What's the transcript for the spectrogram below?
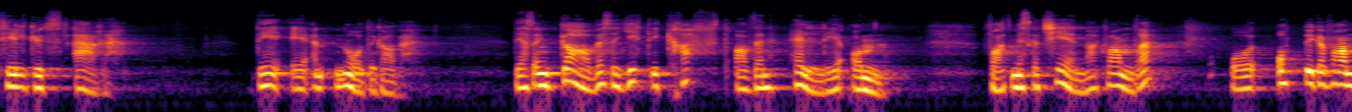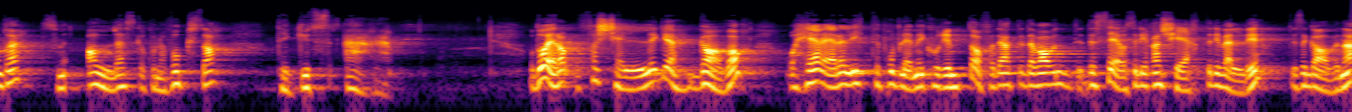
til Guds ære. Det er en nådegave. Det er altså en gave som er gitt i kraft av Den hellige ånd. For at vi skal tjene hverandre og oppbygge hverandre, så vi alle skal kunne vokse til Guds ære. Og Da er det forskjellige gaver. Og Her er det litt problem i Korinter. for det, det, var, det ser ut som de rangerte de veldig, disse gavene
